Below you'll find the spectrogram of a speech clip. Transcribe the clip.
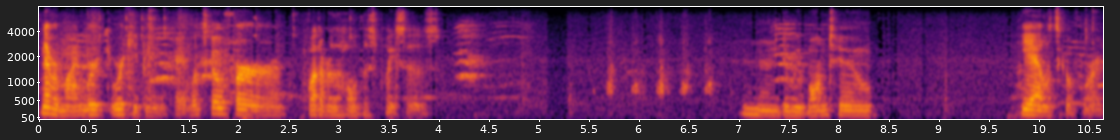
Never mind. We're we're keeping UK. Let's go for whatever the hell this place is. Mm, do we want to? Yeah, let's go for it.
